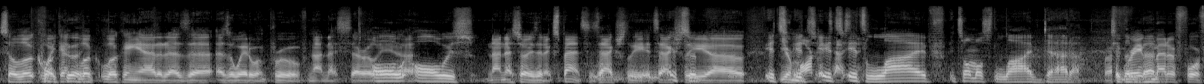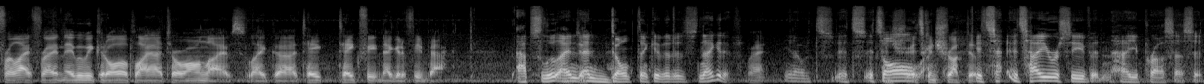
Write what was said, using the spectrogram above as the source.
So look, good. look, looking at it as a as a way to improve, not necessarily. all, uh, always. not necessarily as an expense. It's actually it's It's actually a- uh, It's, your it's, market it's, testing. it's live. It's almost live data. It's a great better. metaphor for life, right? Maybe we could all apply that to our own lives. Like uh, take take feed negative feedback. Absolutely, and, and don't think of it as negative. Right. You know, it's it's it's all it's constructive. It's it's how you receive it and how you process it.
